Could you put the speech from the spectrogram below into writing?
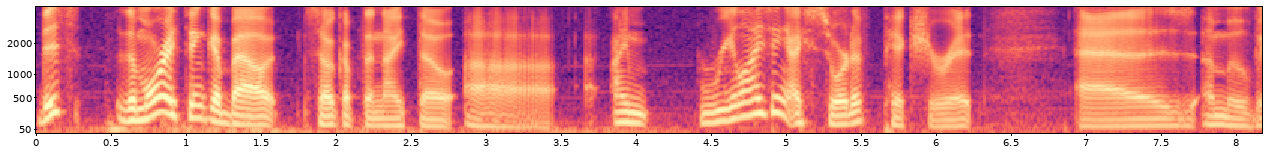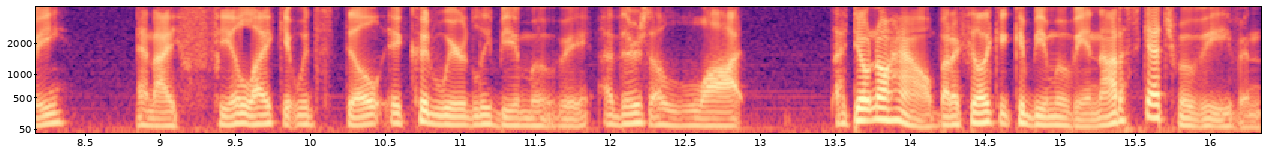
This, the more I think about "Soak Up the Night," though, uh, I'm realizing I sort of picture it as a movie, and I feel like it would still, it could weirdly be a movie. Uh, there's a lot. I don't know how, but I feel like it could be a movie, and not a sketch movie. Even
